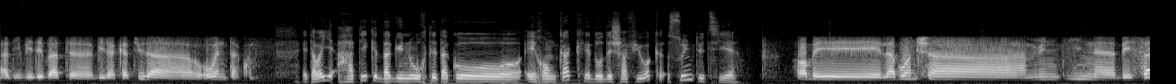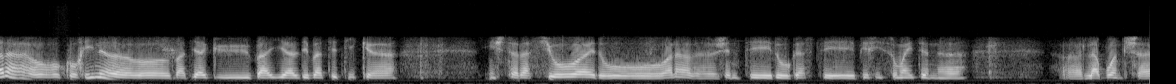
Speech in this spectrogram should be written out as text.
Adibide bat uh, bilakatu da oentako Eta bai, hatik dagun urtetako erronkak edo desafioak zuintutzie? Hobe, laboantza mundin bezala, horrekorin, badiagu bai alde batetik uh, instalazioa edo ala, jente edo gazte berri somaiten uh, uh, laboantza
